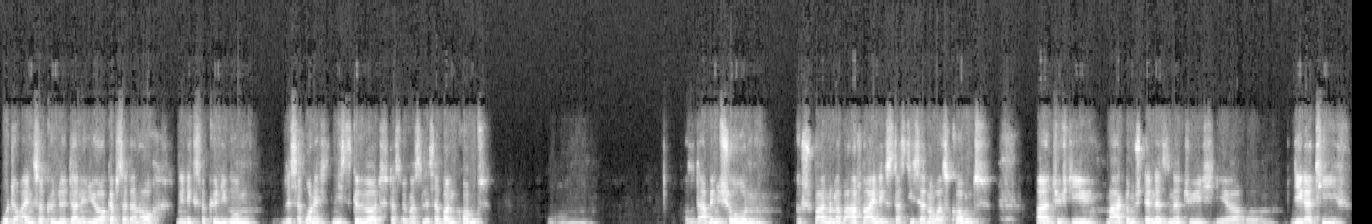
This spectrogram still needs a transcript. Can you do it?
wurde auch eines verkündet. Dann in New York gab es da dann auch eine Nix-Verkündigung. Lissabon hat nichts gehört, dass irgendwas in Lissabon kommt. Also da bin ich schon gespannt und erwarte einiges, dass dies Jahr noch was kommt. Aber natürlich die Marktumstände sind natürlich eher äh, negativ.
